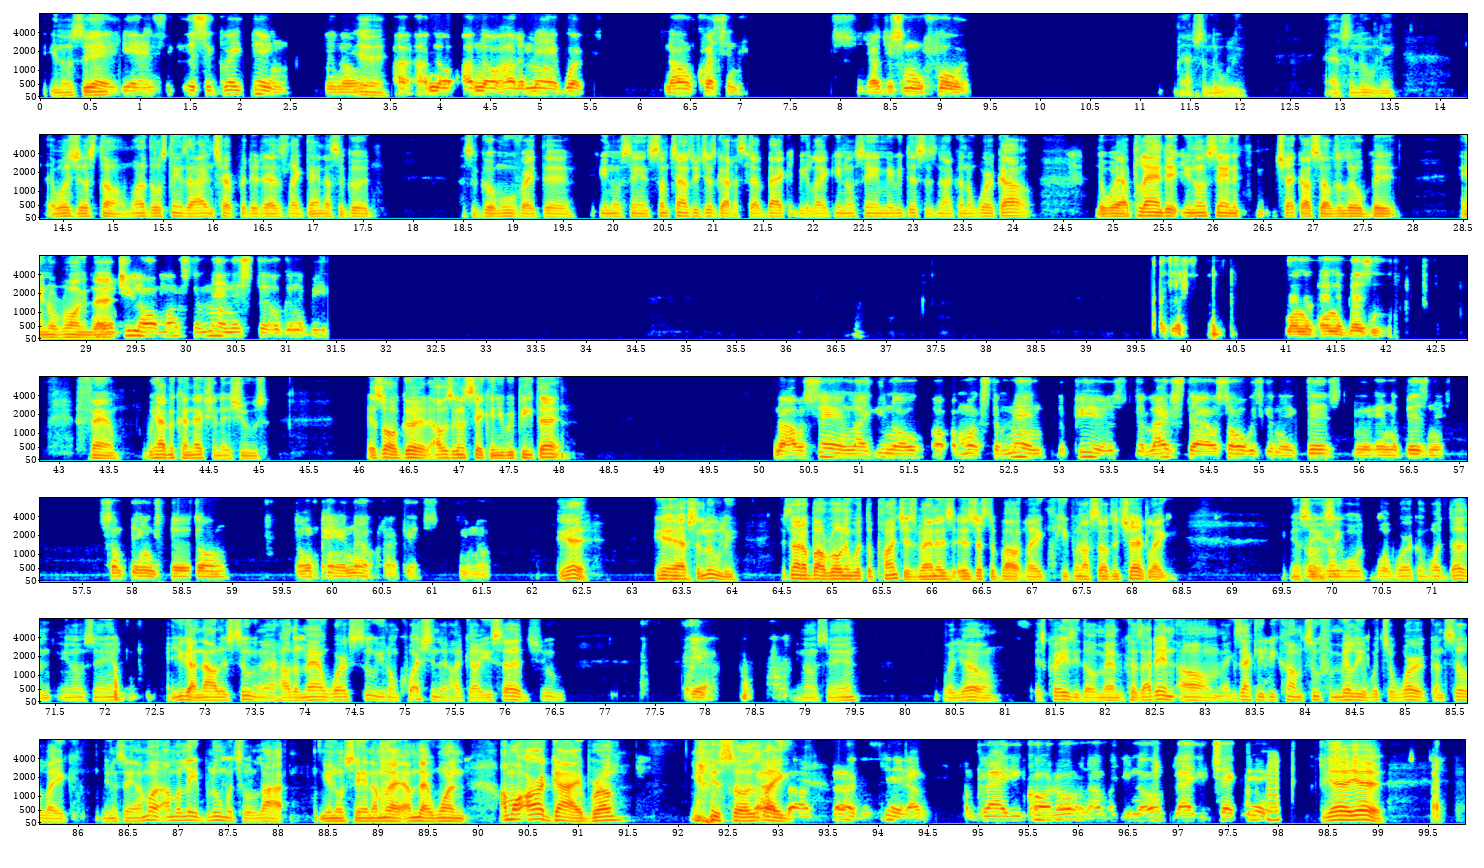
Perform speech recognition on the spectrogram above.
You know what I'm Yeah, yeah, it's, it's a great thing. You know, Yeah. I, I know I know how the man works. And I don't question it. Y'all just move forward. Absolutely. Absolutely. It was just um one of those things that I interpreted as like, damn, that's a good, that's a good move right there. You know I'm saying? Sometimes we just gotta step back and be like, you know I'm saying, maybe this is not gonna work out the way I planned it, you know I'm saying? And check ourselves a little bit. Ain't no wrong in that. But you know, amongst the men, it's still gonna be in the in the business. Fam, we having connection issues. It's all good. I was gonna say, can you repeat that? No, I was saying, like you know, uh, amongst the men, the peers, the lifestyle is always gonna exist, but in the business, some things just don't don't pan out. I guess you know. Yeah. Yeah, absolutely. It's not about rolling with the punches, man. It's it's just about like keeping ourselves in check. Like, you know what I'm saying? Mhm. See what what work and what doesn't, you know what I'm saying? And you got knowledge too, man, how the man works too. You don't question it, like how you said, shoot. Yeah. You know what I'm saying? But yo, it's crazy though, man, because I didn't um exactly become too familiar with your work until like, you know what I'm saying? I'm a I'm a late bloomer to a lot. You know what I'm saying? I'm that I'm that one, I'm an art guy, bro. so it's like That's all good. Shit, I'm, I'm glad you caught on. I'm, you know, I'm glad you checked in. Yeah, yeah.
